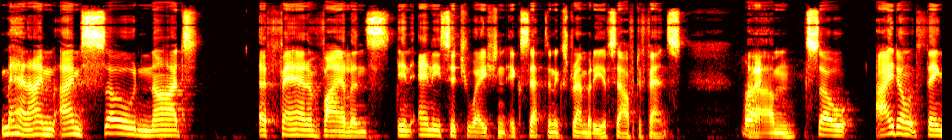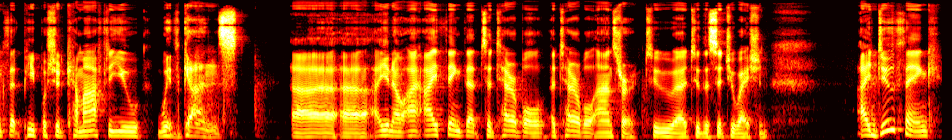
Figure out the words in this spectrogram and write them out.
man, I'm I'm so not a fan of violence in any situation except an extremity of self-defense. Right. Um, so I don't think that people should come after you with guns. Uh, uh, you know, I, I think that's a terrible, a terrible answer to uh, to the situation. I do think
